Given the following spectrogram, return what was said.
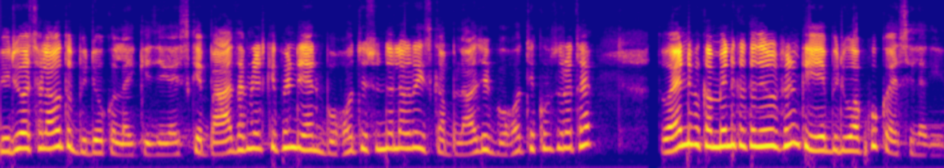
वीडियो अच्छा लगा तो वीडियो को लाइक कीजिएगा। इसके बाद हमने की फ्रेंड डिज़ाइन बहुत ही सुंदर लग रहा है, इसका ब्लाउज भी बहुत ही खूबसूरत है। तो एंड में कमेंट करके ज़रूर फ्रेंड कि ये वीडियो आपको कैसी लगी।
